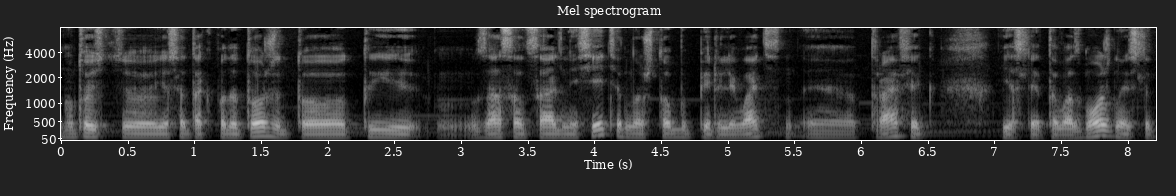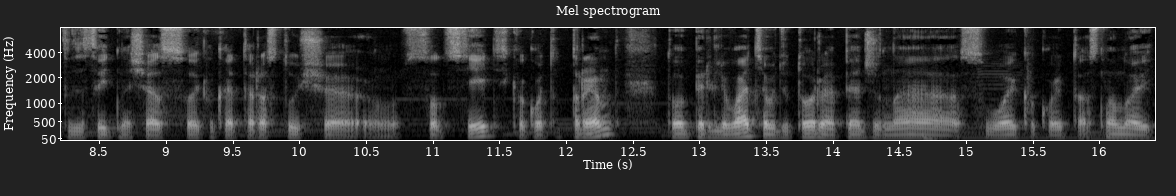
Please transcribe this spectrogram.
Ну, то есть, э, если так подытожить, то ты за социальные сети, но чтобы переливать э, трафик если это возможно, если это действительно сейчас какая-то растущая соцсеть, какой-то тренд, то переливать аудиторию, опять же, на свой какой-то основной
